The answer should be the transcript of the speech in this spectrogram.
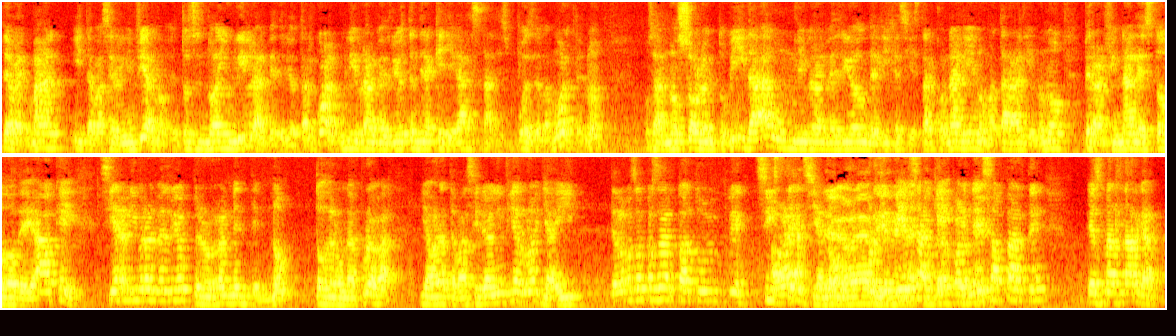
te va a ir mal y te va a hacer el infierno. Entonces no hay un libre albedrío tal cual. Un libre albedrío tendría que llegar hasta después de la muerte, ¿no? O sea, no solo en tu vida, un libre albedrío donde eliges si estar con alguien o matar a alguien o no, pero al final es todo de, ah, ok, sí era libre albedrío, pero realmente no, todo era una prueba y ahora te vas a ir al infierno y ahí te lo vas a pasar toda tu existencia, Ahora- ¿no? ahora Porque piensa que en esa parte es más larga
